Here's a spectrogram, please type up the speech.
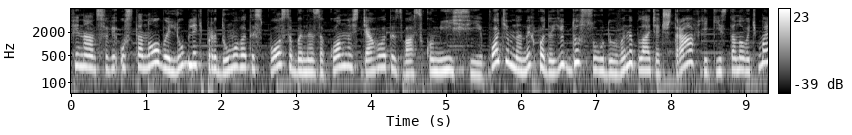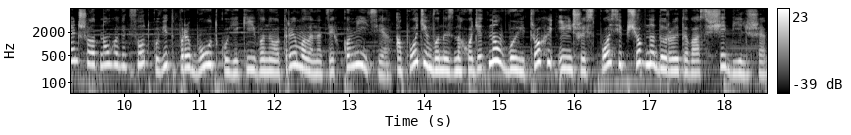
Фінансові установи люблять придумувати способи незаконно стягувати з вас комісії. Потім на них подають до суду. Вони платять штраф, який становить менше 1% від прибутку, який вони отримали на цих комісіях. А потім вони знаходять новий, трохи інший спосіб, щоб надурити вас ще більше.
